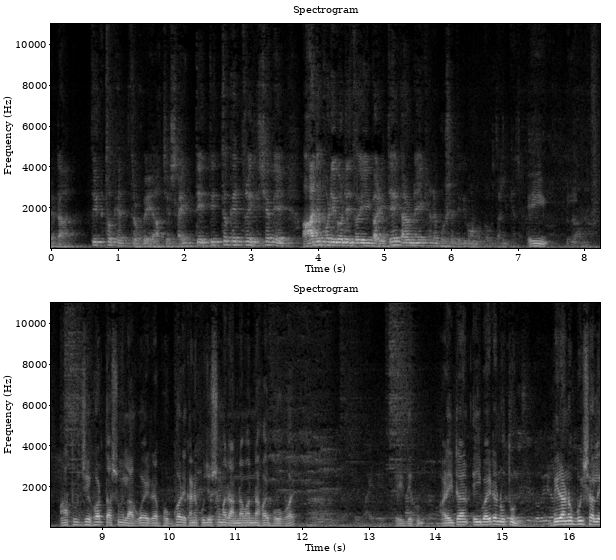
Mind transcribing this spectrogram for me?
একটা তীর্থক্ষেত্র হয়ে আছে সাহিত্যে। তীর্থক্ষেত্র হিসেবে আজ পরিগণিত এই বাড়িতে, কারণ এইখানে বসে তিনি মনোকবিতা লিখেছেন এই আঁতুর যে ঘর তার সঙ্গে লাগোয়া এটা ভোগ ঘর। এখানে পুজোর সময় রান্না বান্না হয় ভোগ হয়। এই দেখুন। আর এইটা এই বাড়িটা নতুন। বিরানব্বই সালে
